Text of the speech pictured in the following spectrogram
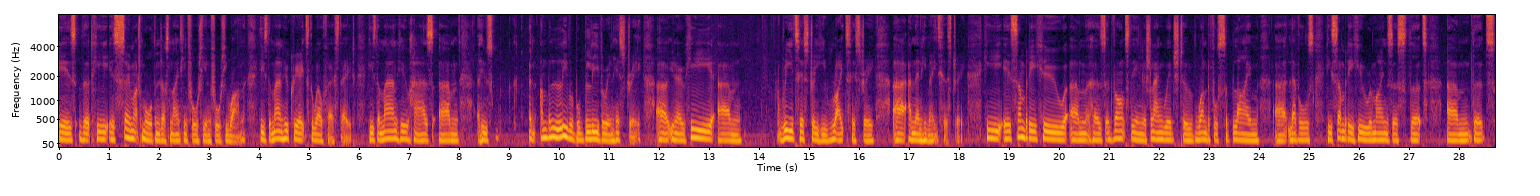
is that he is so much more than just 1940 and 41. He's the man who creates the welfare state. He's the man who has, um, who's an unbelievable believer in history. Uh, you know, he. Um, reads history, he writes history, uh, and then he makes history. He is somebody who um, has advanced the English language to wonderful, sublime uh, levels. He's somebody who reminds us that um, that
